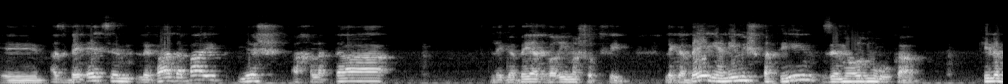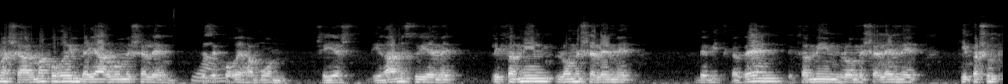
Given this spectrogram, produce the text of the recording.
Uh, אז בעצם לוועד הבית יש החלטה לגבי הדברים השוטפים. לגבי עניינים משפטיים זה מאוד מורכב. כי למשל, מה קורה אם דייר לא משלם? וואו. וזה קורה המון, שיש דירה מסוימת, לפעמים לא משלמת במתכוון, לפעמים לא משלמת כי פשוט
